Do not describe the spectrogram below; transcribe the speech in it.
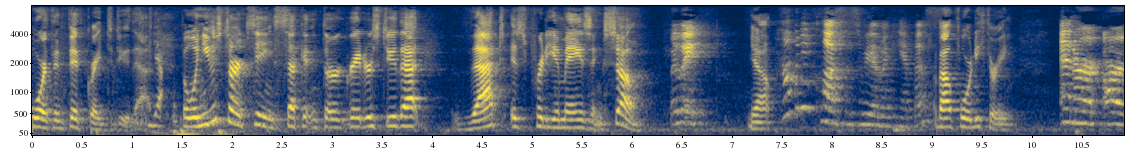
fourth and fifth grade to do that. Yeah. But when you start seeing second and third graders do that, that is pretty amazing. So, Wait, wait. yeah, How many classes do we have on campus? about 43. And our, our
